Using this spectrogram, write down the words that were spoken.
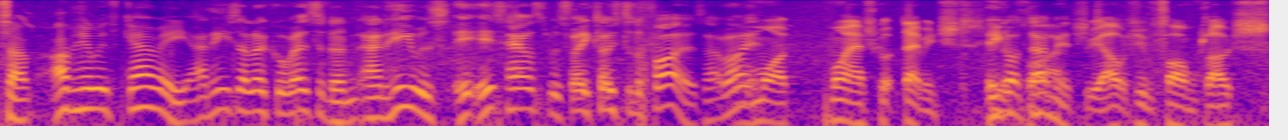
So I'm here with Gary, and he's a local resident, and he was his house was very close to the fire. Is that right? My my house got damaged. He got fire. damaged? Yeah, I was in Farm Close.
